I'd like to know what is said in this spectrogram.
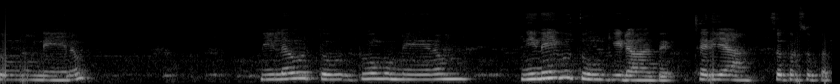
தூங்கும் நேரம் நிலவு தூ தூங்கும் நேரம் நினைவு தூங்கிடாது. சரியா? சூப்பர் சூப்பர்.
